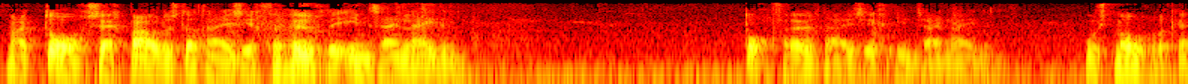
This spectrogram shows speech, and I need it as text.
Maar toch zegt Paulus dat hij zich verheugde in zijn lijden. Toch verheugde hij zich in zijn lijden. Hoe is het mogelijk, hè?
